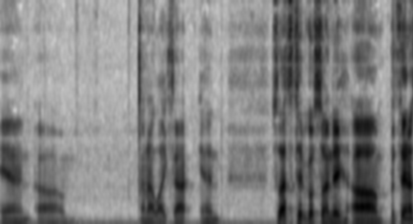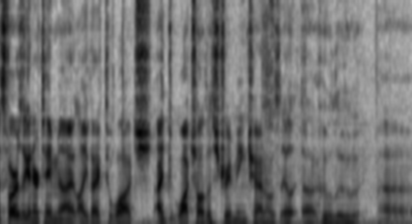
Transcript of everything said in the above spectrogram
and um, and I like that. And so that's a typical Sunday. Um, but then as far as like entertainment, I, I like to watch. I watch all the streaming channels, uh, Hulu, uh,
